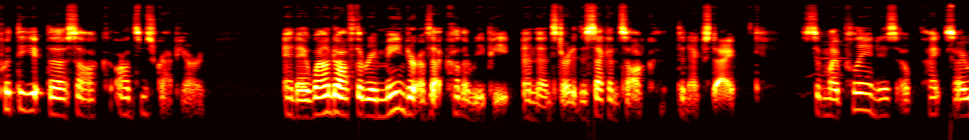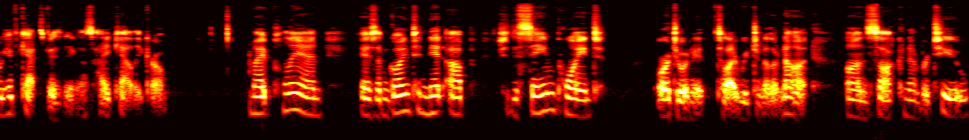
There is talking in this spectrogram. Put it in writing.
put the, the sock on some scrap yarn and I wound off the remainder of that color repeat and then started the second sock the next day. So my plan is, oh, hi, sorry, we have cats visiting us. Hi, Callie girl. My plan is I'm going to knit up to the same point, or to until I reach another knot, on sock number two,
